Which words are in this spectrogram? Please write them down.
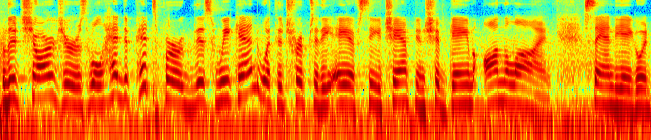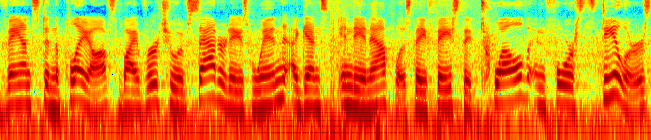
The Chargers will head to Pittsburgh this weekend with a trip to the AFC Championship game on the line. San Diego advanced in the playoffs by virtue of Saturday's win against Indianapolis. They face the 12 and 4 Steelers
